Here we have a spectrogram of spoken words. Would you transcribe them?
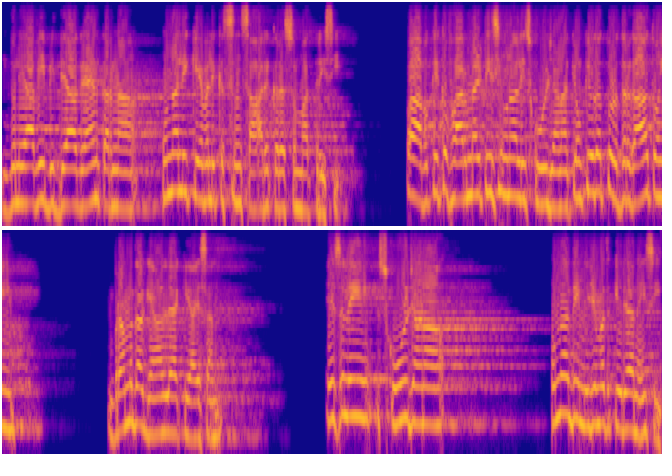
ਦੁਨਿਆਵੀ ਵਿੱਦਿਆ ਗ੍ਰਹਿਣ ਕਰਨਾ ਉਹਨਾਂ ਲਈ ਕੇਵਲ ਇੱਕ ਸੰਸਾਰਿਕ ਰਸਮ ਮਾਤਰੀ ਸੀ। ਭਾਵ ਕਿ ਇੱਕ ਫਾਰਮੈਲਿਟੀ ਸੀ ਉਹਨਾਂ ਲਈ ਸਕੂਲ ਜਾਣਾ, ਕਿਉਂਕਿ ਉਹਦਾ ਧੁਰ ਦਰਗਾਹ ਤੋਂ ਹੀ ਬ੍ਰਹਮ ਦਾ ਗਿਆਨ ਲੈ ਕੇ ਆਏ ਸਨ। ਇਸ ਲਈ ਸਕੂਲ ਜਾਣਾ ਉਹਨਾਂ ਦੀ ਨਿਯਮਤ ਕਿਰਿਆ ਨਹੀਂ ਸੀ।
